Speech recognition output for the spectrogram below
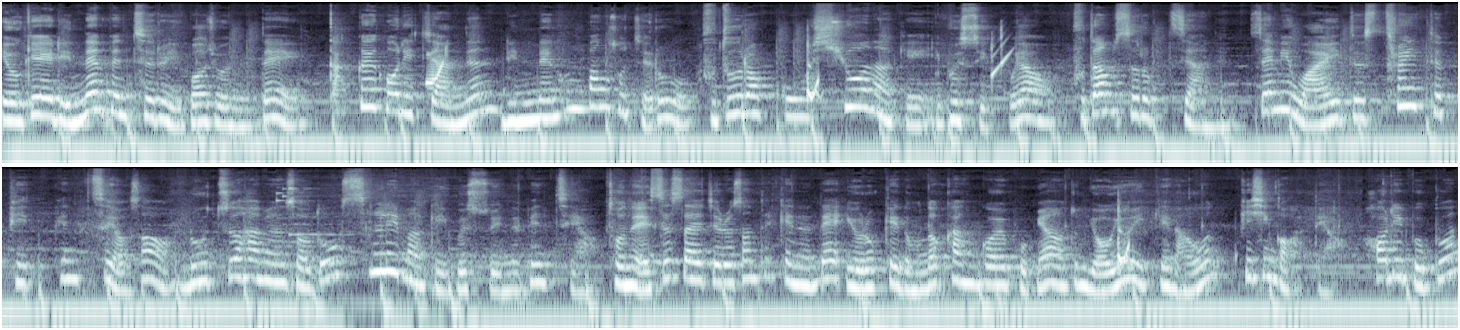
여기에 린넨 팬츠를 입어주었는데 까끌거리지 않는 린넨 혼방 소재로 부드럽고 시원하게 입을 수 있고요. 부담스럽지 않은 세미 와이드 스트레이트 핏 팬츠여서 루즈하면서도 슬림하게 입을 수 있는 팬츠예요. 저는 S 사이즈를 선택했는데 이렇게 넉넉한 걸 보면 좀 여유 있게 나온 핏인 것 같아요. 허리 부분,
